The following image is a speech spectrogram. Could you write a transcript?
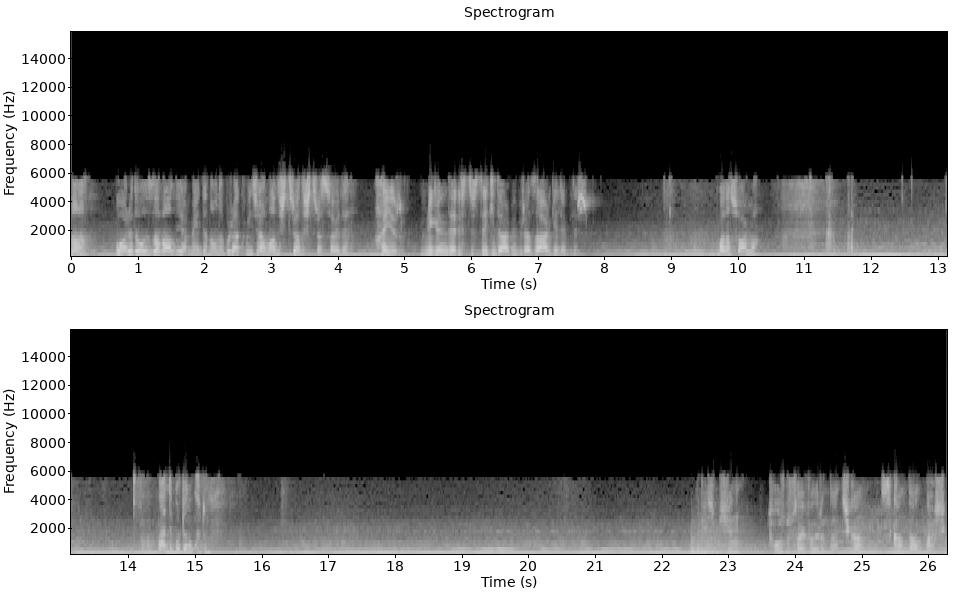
Ha, bu arada o zavallıya meydanı ona bırakmayacağımı alıştıra alıştıra söyle. Hayır, bir günde üst üste iki darbe biraz ağır gelebilir. Bana sorma. Ben de buradan okudum. Sayfalarından çıkan skandal aşk.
